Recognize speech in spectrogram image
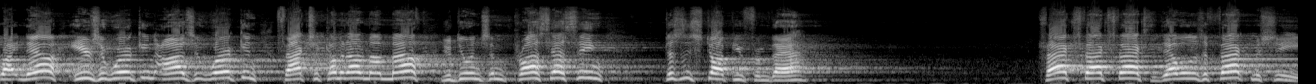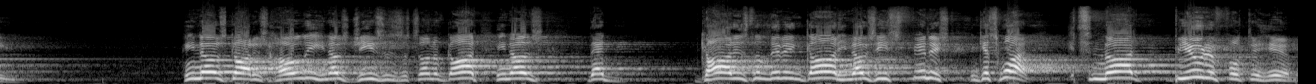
right now. Ears are working, eyes are working, facts are coming out of my mouth. You're doing some processing. Doesn't stop you from that. Facts, facts, facts. The devil is a fact machine. He knows God is holy. He knows Jesus is the Son of God. He knows that God is the living God. He knows He's finished. And guess what? It's not beautiful to him.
